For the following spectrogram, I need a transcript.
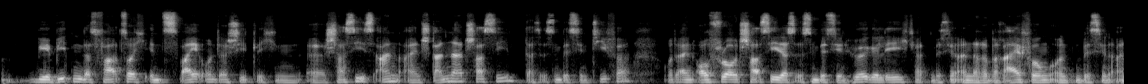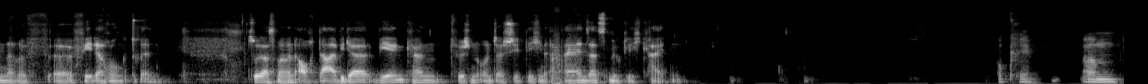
Wir bieten das Fahrzeug in zwei unterschiedlichen äh, Chassis an. Ein Standard-Chassis, das ist ein bisschen tiefer, und ein Offroad-Chassis, das ist ein bisschen höher gelegt, hat ein bisschen andere Bereifung und ein bisschen andere äh, Federung drin, sodass man auch da wieder wählen kann zwischen unterschiedlichen Einsatzmöglichkeiten. Okay. Ähm,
